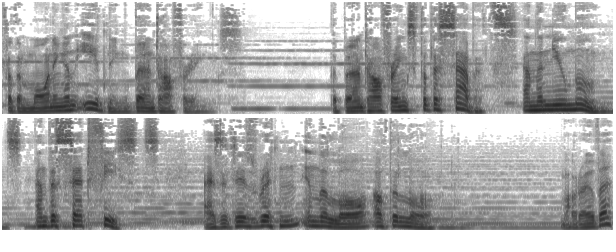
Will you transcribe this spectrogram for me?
for the morning and evening burnt offerings the burnt offerings for the Sabbaths and the new moons and the set feasts, as it is written in the law of the Lord. Moreover,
